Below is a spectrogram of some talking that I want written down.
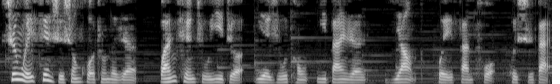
身为现实生活中的人，完全主义者也如同一般人一样会犯错、会失败，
